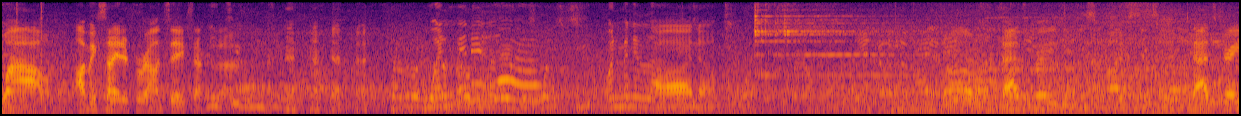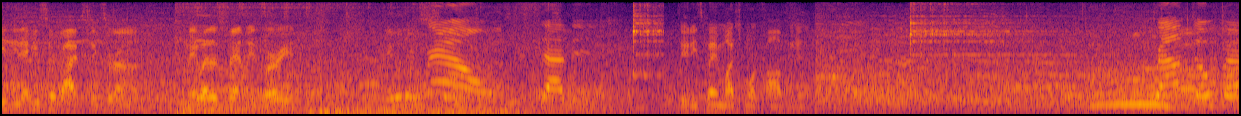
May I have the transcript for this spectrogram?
Wow. I'm excited for round six after that. One minute left. One minute left. Uh, no. That's crazy. That's crazy that he survived six rounds. Mayweather's family's worried. Round seven. Dude, he's playing much more confident. Round over.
